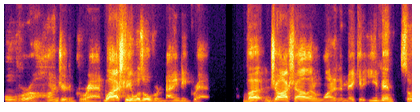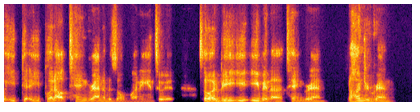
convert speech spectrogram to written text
over a hundred grand. Well, actually, it was over ninety grand. But Josh Allen wanted to make it even, so he t- he put out ten grand of his own money into it. So it'd be e- even a ten grand, a hundred grand.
